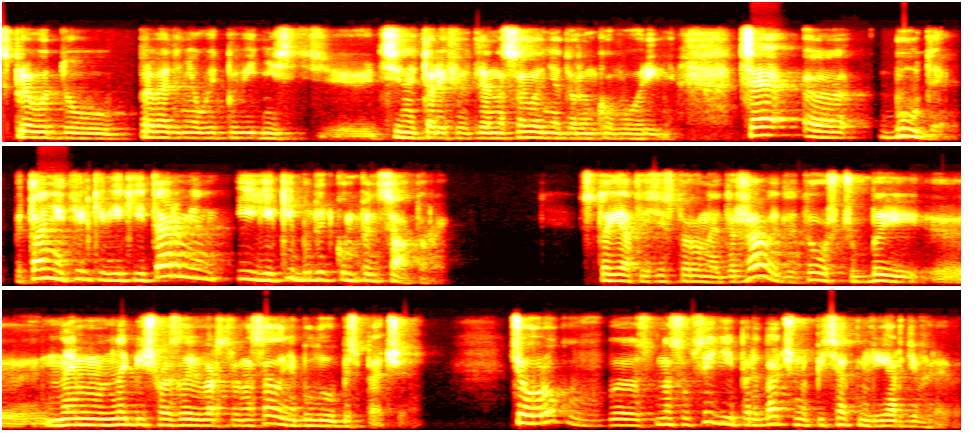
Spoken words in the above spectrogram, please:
з приводу приведення у відповідність е, ціни тарифів для населення до ринкового рівня. Це е, буде питання тільки в який термін і які будуть компенсатори стояти зі сторони держави для того, щоб е, найбільш важливі верстви населення були убезпечені. Цього року на субсидії передбачено 50 мільярдів гривень.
